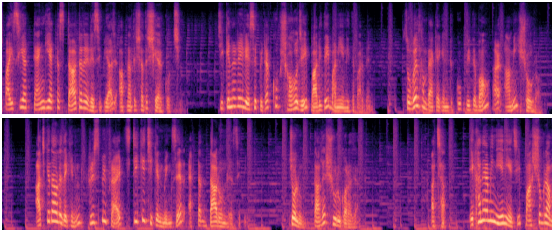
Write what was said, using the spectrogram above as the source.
স্পাইসি আর ট্যাঙ্গি একটা স্টার্টারের রেসিপি আজ আপনাদের সাথে শেয়ার করছি। চিকেনের এই রেসিপিটা খুব সহজেই বাড়িতেই বানিয়ে নিতে পারবেন। So welcome back again to cook with Bong আর আমি সৌরভ। আজকে তাহলে দেখে নিন ক্রিস্পি ফ্রাইড স্টিকি চিকেন উইংসের একটা দারুণ রেসিপি চলুন তাহলে শুরু করা যাক। আচ্ছা এখানে আমি নিয়ে নিয়েছি পাঁচশো গ্রাম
